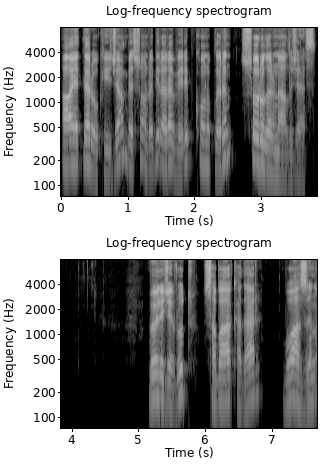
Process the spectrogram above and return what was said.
ayetler okuyacağım ve sonra bir ara verip konukların sorularını alacağız. Böylece Rut sabaha kadar Boğaz'ın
